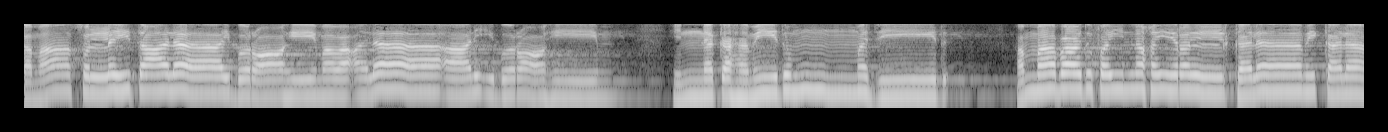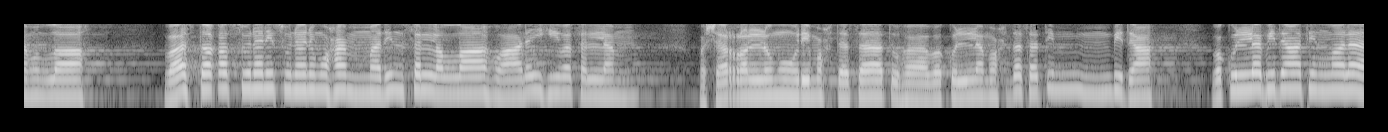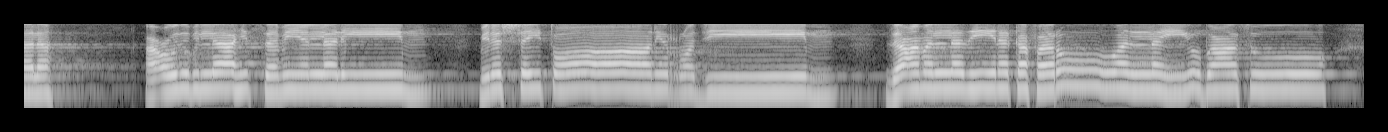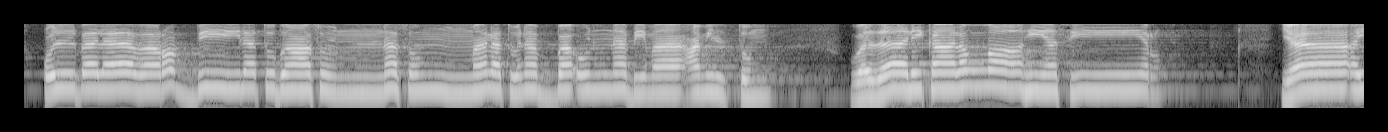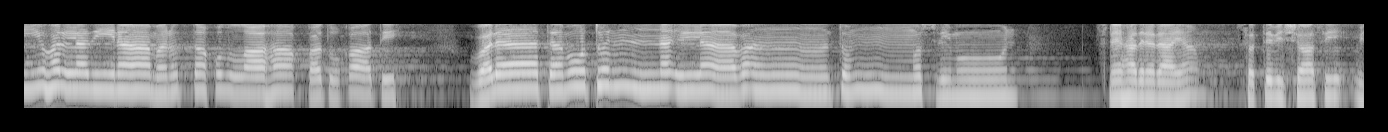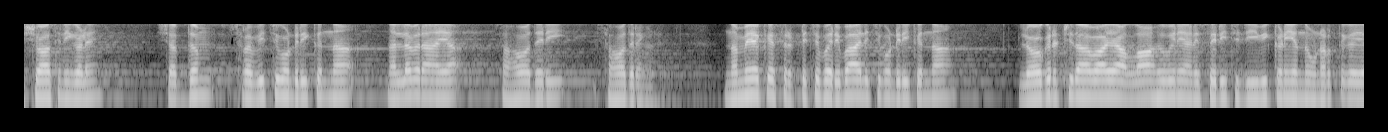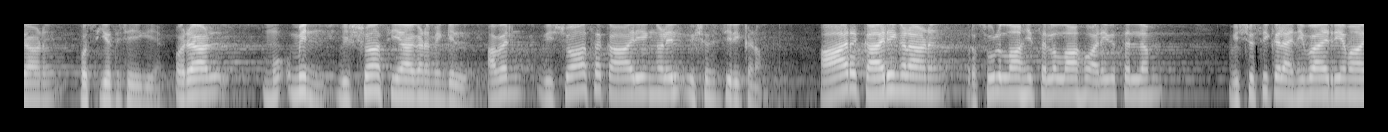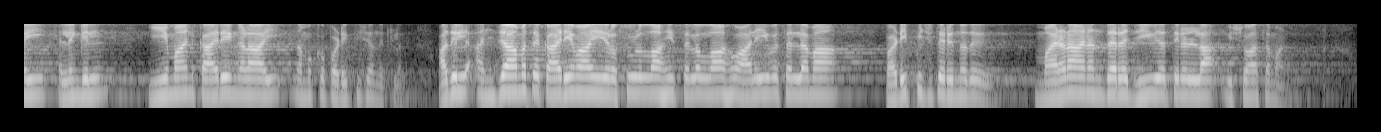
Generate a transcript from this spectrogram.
كما صليت على إبراهيم وعلى آل إبراهيم. إنك حميد مجيد. أما بعد فإن خير الكلام كلام الله واصدق السنن سنن محمد صلى الله عليه وسلم وشر الأمور محدثاتها وكل محدثة بدعة وكل بدعة ضلالة أعوذ بالله السميع العليم من الشيطان الرجيم. زعم الذين كفروا أن لن يبعثوا. قل بلى وربي لتبعثن ثم لتنبؤن بما عملتم وذلك على الله يسير. يا أيها الذين آمنوا اتقوا الله حق تقاته ولا تموتن إلا وأنتم مسلمون സ്നേഹാദരരായ സത്യവിശ്വാസി വിശ്വാസിനികളെ ശബ്ദം ശ്രവിച്ചുകൊണ്ടിരിക്കുന്ന നല്ലവരായ സഹോദരി സഹോദരങ്ങൾ നമ്മയൊക്കെ സൃഷ്ടിച്ച് പരിപാലിച്ചു കൊണ്ടിരിക്കുന്ന ലോകരക്ഷിതാവായ അള്ളാഹുവിനെ അനുസരിച്ച് ജീവിക്കണമെന്ന് ഉണർത്തുകയാണ് വസിയത്ത് ചെയ്യുകയാണ് ഒരാൾ മുഅ്മിൻ വിശ്വാസിയാകണമെങ്കിൽ അവൻ വിശ്വാസ കാര്യങ്ങളിൽ വിശ്വസിച്ചിരിക്കണം ആറ് കാര്യങ്ങളാണ് റസൂലുല്ലാഹി സല്ലാഹു അലൈ വസ്ല്ലം വിശ്വസിക്കൽ അനിവാര്യമായി അല്ലെങ്കിൽ ഈമാൻ കാര്യങ്ങളായി നമുക്ക് പഠിപ്പിച്ചു തന്നിട്ടുള്ളത്. അതിൽ അഞ്ചാമത്തെ കാര്യമായി റസൂലുല്ലാഹി സല്ലാഹു അലൈ വസല്ലമ പഠിപ്പിച്ചു തരുന്നത് മരണാനന്തര ജീവിതത്തിലുള്ള വിശ്വാസമാണ്.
